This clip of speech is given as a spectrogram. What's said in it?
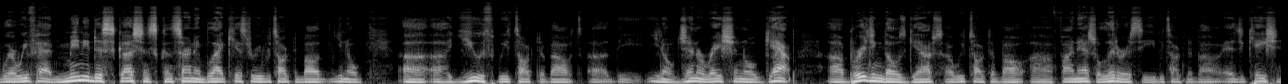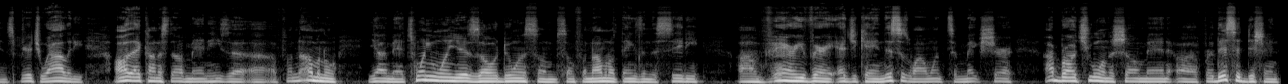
where we've had many discussions concerning Black history. We talked about you know uh, uh, youth. We talked about uh, the you know generational gap, uh, bridging those gaps. Uh, we talked about uh, financial literacy. We talked about education, spirituality, all that kind of stuff. Man, he's a, a phenomenal young man, 21 years old, doing some some phenomenal things in the city. Um, very very educating. This is why I want to make sure I brought you on the show, man, uh, for this edition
